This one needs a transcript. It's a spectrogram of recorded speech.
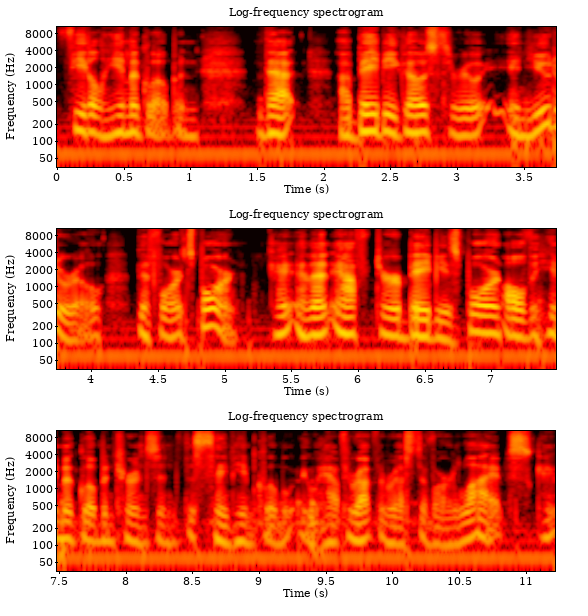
fetal hemoglobin that a baby goes through in utero before it's born. Okay, and then after a baby is born, all the hemoglobin turns into the same hemoglobin we have throughout the rest of our lives. Okay,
